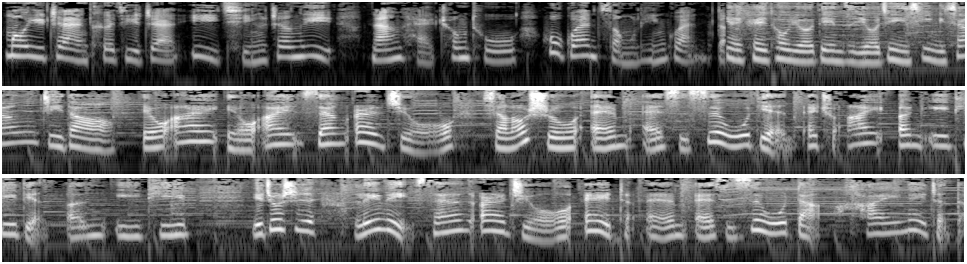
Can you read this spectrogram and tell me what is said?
贸易战、科技战、疫情争议、南海冲突、互关总领馆等。也可以透过电子邮件信箱寄到 l i l i 三二九小老鼠 m s 四五点 h i n e t 点 n e t。也就是 Lily 三二九 eight ms 四五档 highnet 的。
